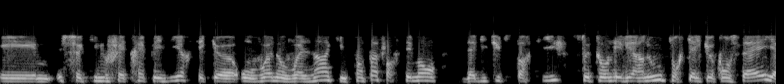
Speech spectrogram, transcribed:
Et ce qui nous fait très plaisir, c'est qu'on voit nos voisins qui ne sont pas forcément d'habitude sportifs se tourner vers nous pour quelques conseils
